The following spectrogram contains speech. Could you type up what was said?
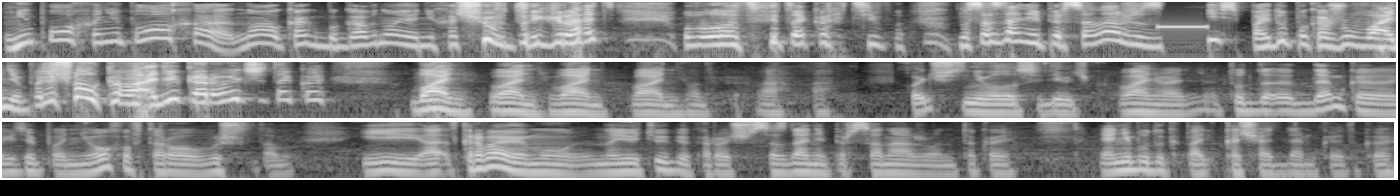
неплохо, неплохо, но как бы говно я не хочу в это играть, вот, и такой, типа, на создание персонажа за***ись, пойду покажу Ваню. Пришел к Ване, короче, такой, Вань, Вань, Вань, Вань, он такой, а, а. Хочешь синеволосую девочку? Вань, Вань, тут демка, типа, Неоха второго вышла там. И открываю ему на Ютубе, короче, создание персонажа. Он такой, я не буду качать демку. Я такой,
